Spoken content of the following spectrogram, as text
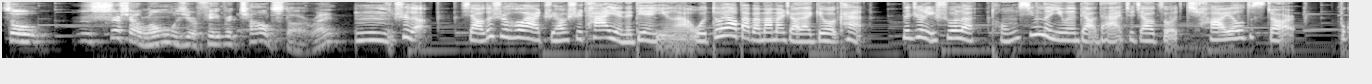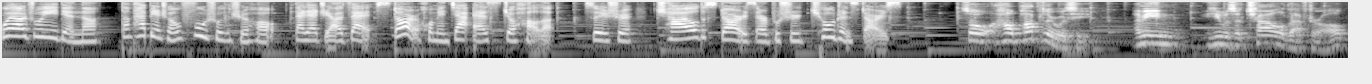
So, 释小龙 was your favorite child star, right? 嗯，是的。小的时候啊，只要是他演的电影啊，我都要爸爸妈妈找来给我看。那这里说了，童星的英文表达就叫做 child star。不过要注意一点呢，当它变成复数的时候，大家只要在 star 后面加 s 就好了，所以是 child stars 而不是 children stars。So how popular was he? I mean, he was a child after all.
